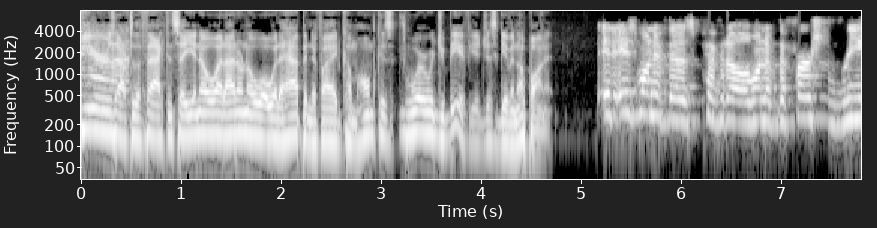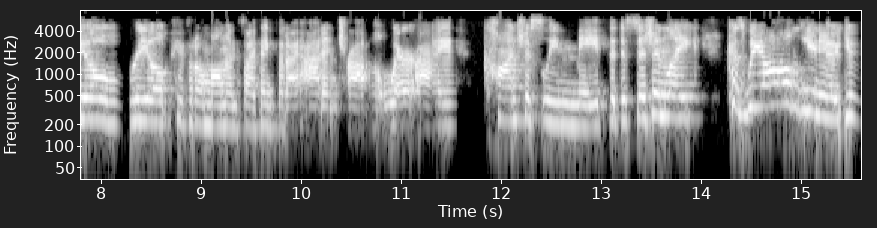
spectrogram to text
years uh, after the fact and say, you know what, I don't know what would have happened if I had come home because where would you be if you had just given up on it? It is one of those pivotal, one of the first real, real pivotal moments I think that I had in travel where I consciously made the decision. Like, cause we all, you know, you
